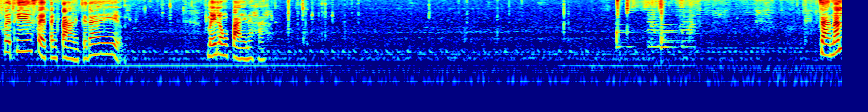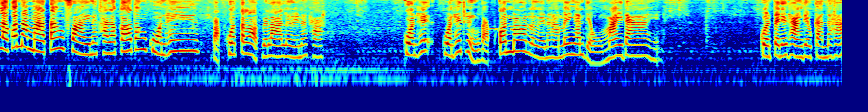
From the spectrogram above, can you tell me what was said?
เพื่อที่เศษต่างๆจะได้ไม่ลงไปนะคะ จากนั้นเราก็นำมาตั้งไฟนะคะ แล้วก็ต้องกวนให้แบบกวนตลอดเวลาเลยนะคะ กวนให้กวนให้ถึงแบบก้นหม้อเลยนะคะ ไม่งั้นเดี๋ยวไหม้ได้ กวนไปในทางเดียวกันนะคะ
